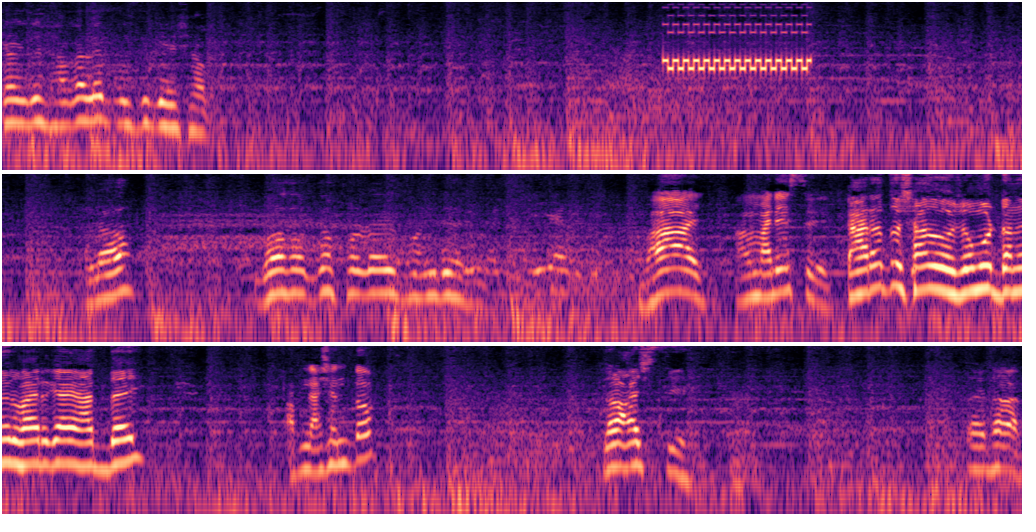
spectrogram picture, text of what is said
কালকে সকালে পুষি গিয়ে সব। হ্যালো? বস একদম ফটো ফোন দিয়ে ভাই আমার মারি এসছে কারা তো সাহস ওমর ডানের ভাইয়ের গায়ে হাত দেয়। আপনি আসেন তো। দাঁড়া আসছি। ধর।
